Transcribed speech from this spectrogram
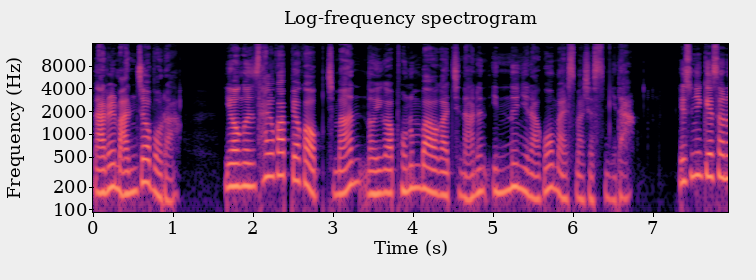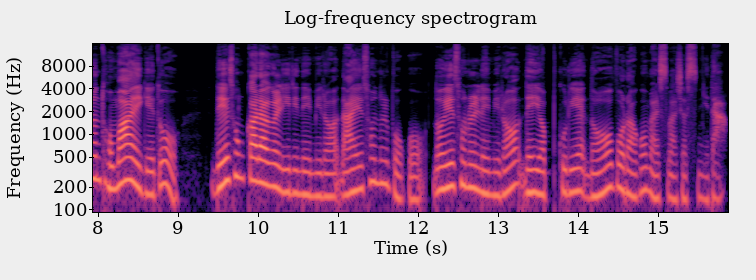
나를 만져보라. 영은 살과 뼈가 없지만 너희가 보는 바와 같이 나는 있느니라고 말씀하셨습니다. 예수님께서는 도마에게도 내 손가락을 이리 내밀어 나의 손을 보고 너의 손을 내밀어 내 옆구리에 넣어보라고 말씀하셨습니다.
